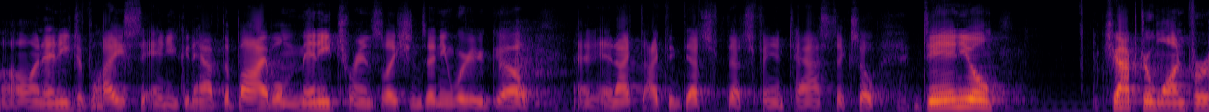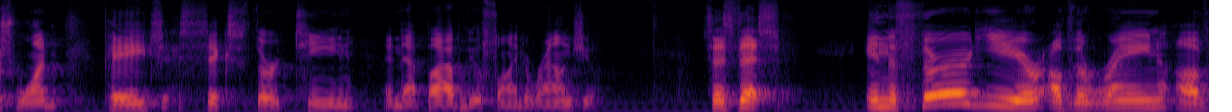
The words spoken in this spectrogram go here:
uh, on any device, and you can have the Bible, many translations, anywhere you go. And, and I, I think that's, that's fantastic. So, Daniel chapter 1, verse 1, page 613 in that Bible you'll find around you. Says this In the third year of the reign of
